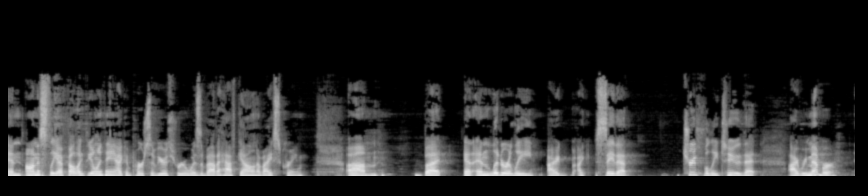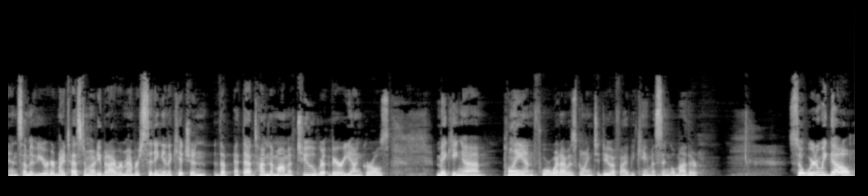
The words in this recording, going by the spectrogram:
And honestly, I felt like the only thing I could persevere through was about a half gallon of ice cream. Um, but, and, and literally, I, I say that truthfully, too, that I remember, and some of you heard my testimony, but I remember sitting in the kitchen, the, at that time, the mom of two very young girls, making a plan for what I was going to do if I became a single mother. So, where do we go?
